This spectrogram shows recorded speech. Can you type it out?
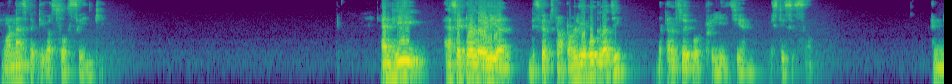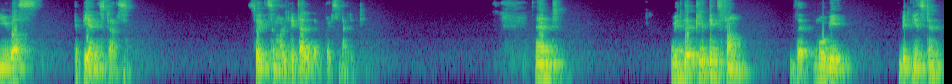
In one aspect, he was so saintly. And he, as I told earlier, describes not only about logic, but also about religion, mysticism. And he was a pianist also. So it's a multi-talented personality. And with the clippings from the movie Wittgenstein,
